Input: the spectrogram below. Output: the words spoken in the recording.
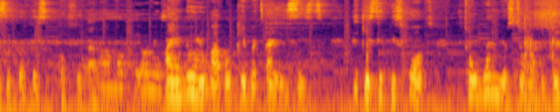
Sip of this coffee. I'm okay, honestly. I know you are okay, but I insist. Take a sip, it's hot. It will warm your stomach, okay?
